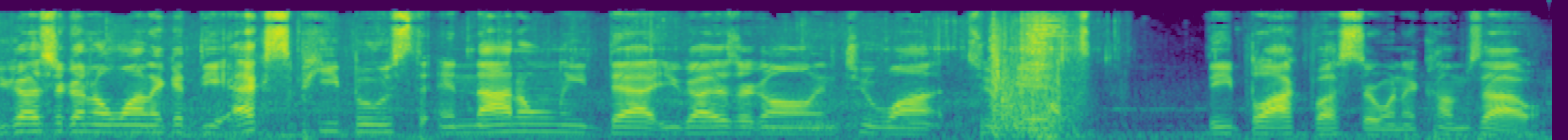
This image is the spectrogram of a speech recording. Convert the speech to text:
You guys are going to want to get the XP boost, and not only that, you guys are going to want to get the Blockbuster when it comes out.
